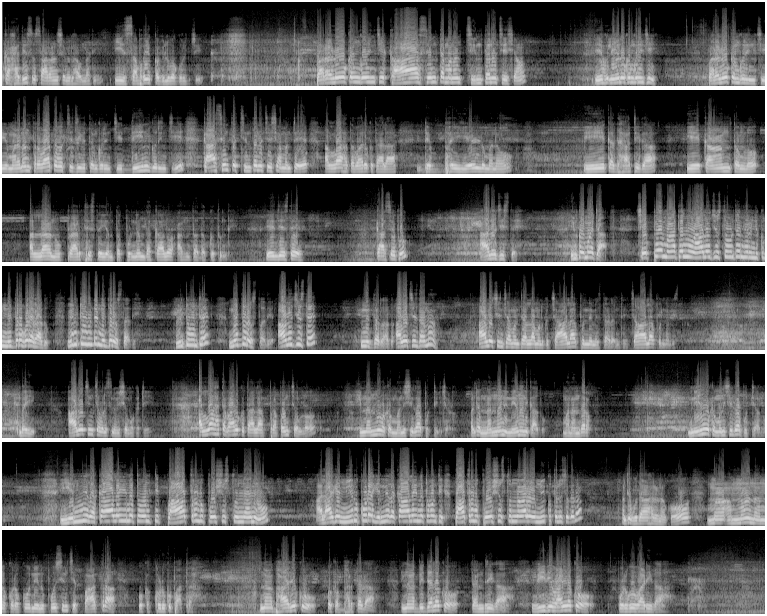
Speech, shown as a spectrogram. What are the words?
کادیس سارا یہ سب یقین ولو گری پکم گری کا من چکن گری پہلوکم تروت وچ جیت دینی کا سنہ تا ڈبئی ایم ایٹی اکاؤنوں پرارتھ ایسا پو دکاوت دکت سیپ آلوست آلست ندرک راج ون ویٹ ندر وسد آل ندر را آدھا آلوچا من کو چالا پوستا چالا پونے بہ آلو الاحت وارک پرپچ نشا اٹ نا منندر نشان پہ ایسے رکاوٹی پات پوشیت رکاوٹی پات پوشیت میک گدا اٹاحر کو میں نوشن پات کا نہارے کو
